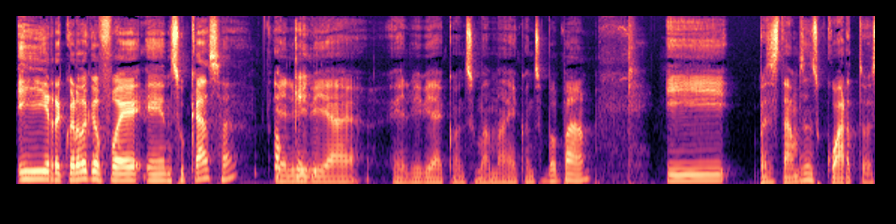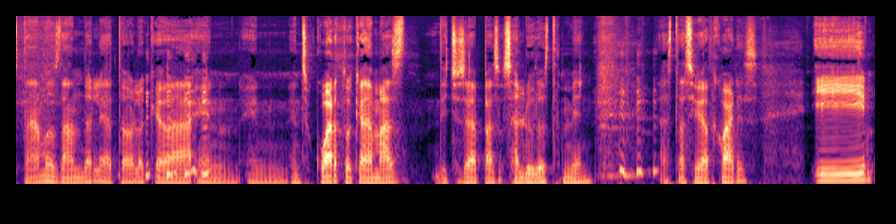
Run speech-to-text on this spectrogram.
y recuerdo que fue en su casa. Él vivía, él vivía con su mamá y con su papá. Y pues estábamos en su cuarto, estábamos dándole a todo lo que da en, en, su cuarto, que además, dicho sea paso, saludos también hasta Ciudad Juárez. Y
